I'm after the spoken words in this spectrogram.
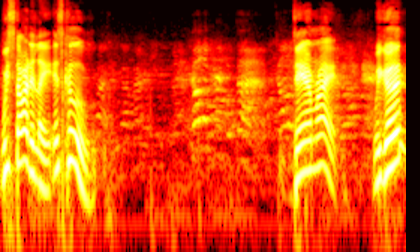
We started late. It's cool. Damn right. We good?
